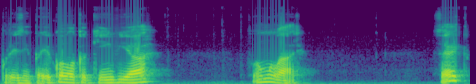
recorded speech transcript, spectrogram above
Por exemplo, eu coloco aqui enviar formulário. Certo?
